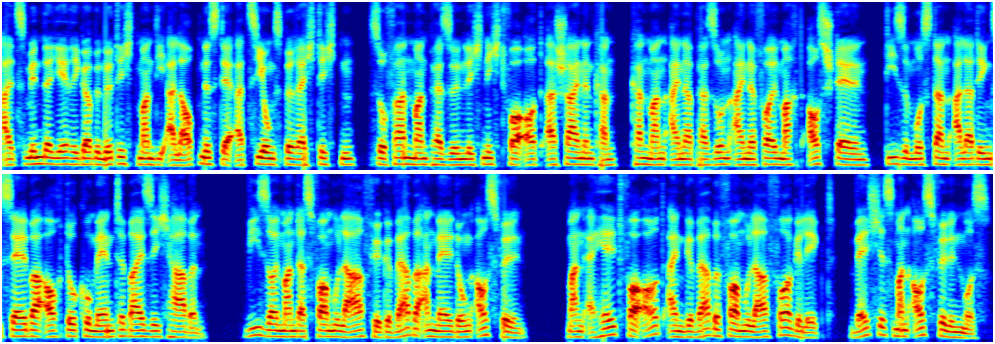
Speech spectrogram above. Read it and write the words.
Als Minderjähriger benötigt man die Erlaubnis der Erziehungsberechtigten, sofern man persönlich nicht vor Ort erscheinen kann, kann man einer Person eine Vollmacht ausstellen, diese muss dann allerdings selber auch Dokumente bei sich haben. Wie soll man das Formular für Gewerbeanmeldung ausfüllen? Man erhält vor Ort ein Gewerbeformular vorgelegt, welches man ausfüllen muss.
